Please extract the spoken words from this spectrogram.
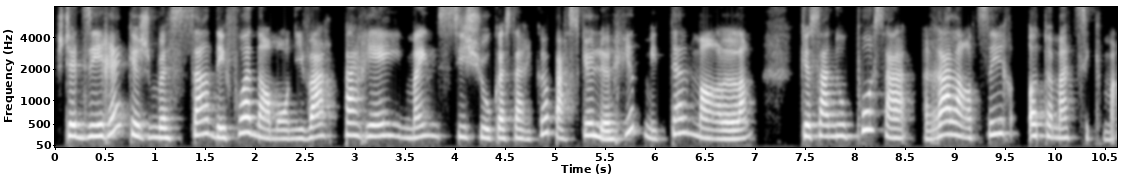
je te dirais que je me sens des fois dans mon hiver pareil, même si je suis au Costa Rica, parce que le rythme est tellement lent que ça nous pousse à ralentir automatiquement.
